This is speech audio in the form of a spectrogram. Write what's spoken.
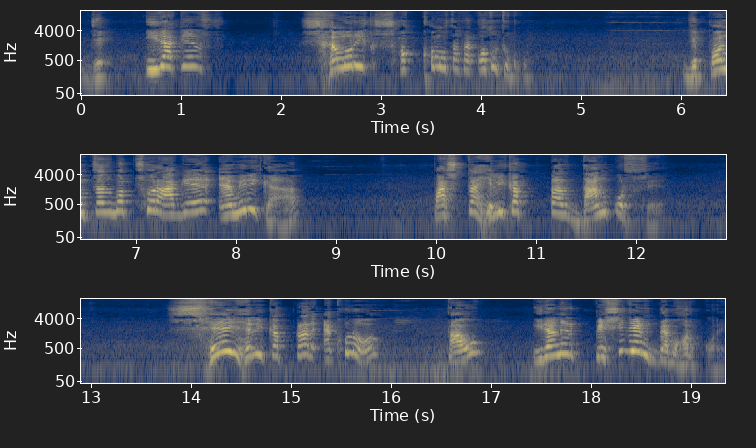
যে ইরাকের সামরিক সক্ষমতাটা কতটুকু? যে পঞ্চাশ বছর আগে আমেরিকা পাঁচটা হেলিকপ্টার দান করছে, সেই হেলিকপ্টার এখনও তাও ইরানের প্রেসিডেন্ট ব্যবহার করে।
